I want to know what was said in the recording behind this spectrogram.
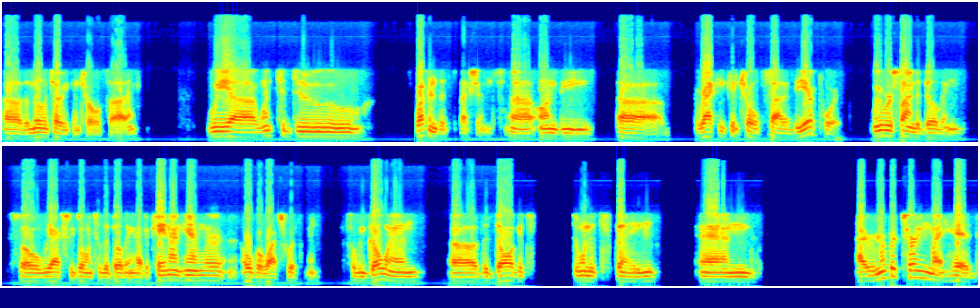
uh, the military control side we uh, went to do weapons inspections uh, on the uh, Iraqi controlled side of the airport. We were assigned a building. So we actually go into the building, have a canine handler and Overwatch with me. So we go in, uh, the dog is doing its thing, and I remember turning my head,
